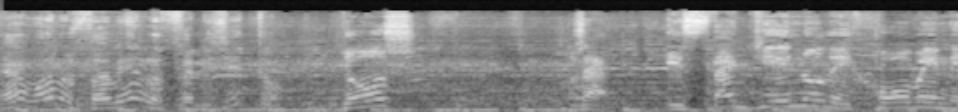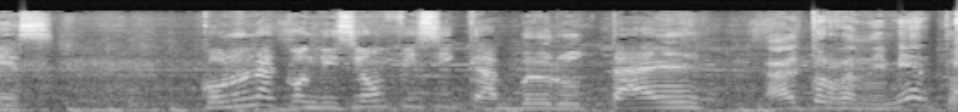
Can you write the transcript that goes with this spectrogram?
Ah, bueno, está bien, los felicito. Dos, o sea, está lleno de jóvenes con una condición física brutal. Alto rendimiento.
